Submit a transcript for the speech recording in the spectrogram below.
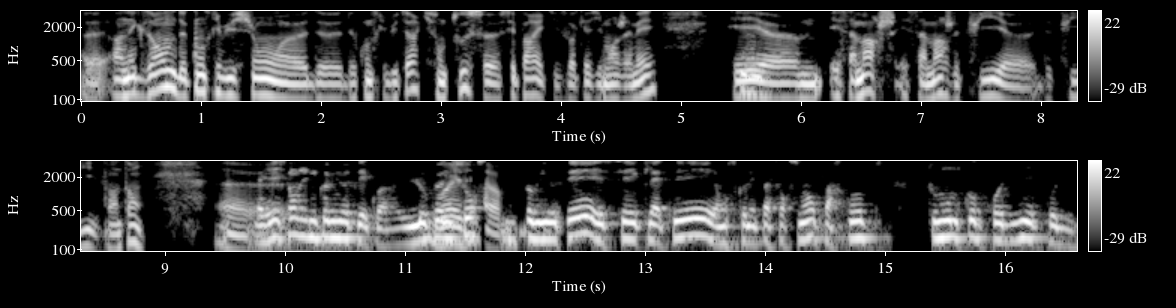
un exemple de contribution euh, de, contributeurs qui sont tous euh, séparés, qui se voient quasiment jamais. Et, mmh. euh, et, ça marche, et ça marche depuis, depuis 20 ans. La gestion d'une communauté, quoi. L'open source, c'est une communauté, et c'est éclaté, et on se connaît pas forcément. Par contre, tout le monde coproduit et produit.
